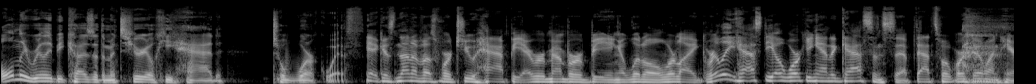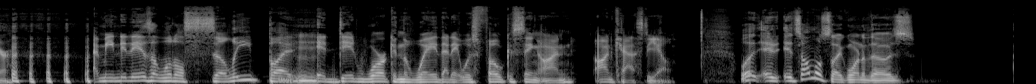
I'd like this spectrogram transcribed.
only really because of the material he had to work with. Yeah, because none of us were too happy. I remember being a little, we're like, really? Castiel working at a gas and sip. That's what we're doing here. I mean, it is a little silly, but Mhm. it did work in the way that it was focusing on on Castiel. Well, it, it's almost like one of those.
